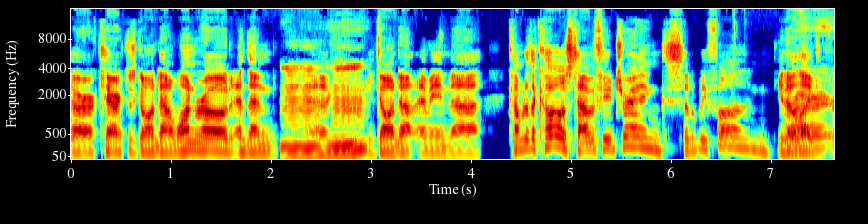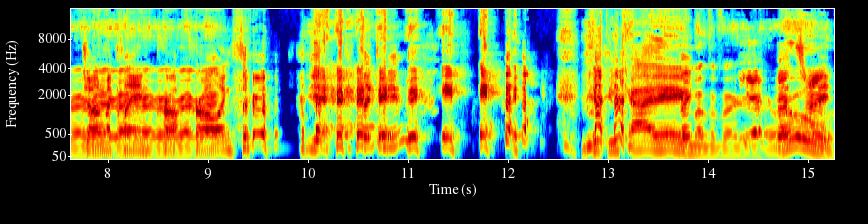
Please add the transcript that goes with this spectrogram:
are characters going down one road and then Mhm. uh, going down. I mean, uh, come to the coast, have a few drinks, it'll be fun. You know, Right, like right, John right, McClane right, right, craw- right, right. crawling through. Yeah. Thinking Yippee ki Think- motherfucker. yeah, that's right.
